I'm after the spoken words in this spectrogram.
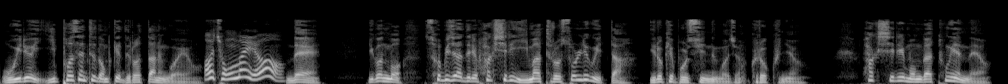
오히려 2% 넘게 늘었다는 거예요. 어, 정말요? 네. 이건 뭐 소비자들이 확실히 이마트로 쏠리고 있다. 이렇게 볼 수 있는 거죠. 그렇군요. 확실히 뭔가 통했네요.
